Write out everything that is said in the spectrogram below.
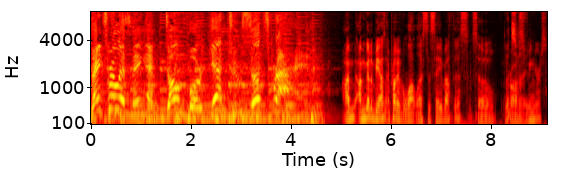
Thanks for listening, and don't forget to subscribe. I'm I'm gonna be honest. I probably have a lot less to say about this, so That's cross fine. fingers.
